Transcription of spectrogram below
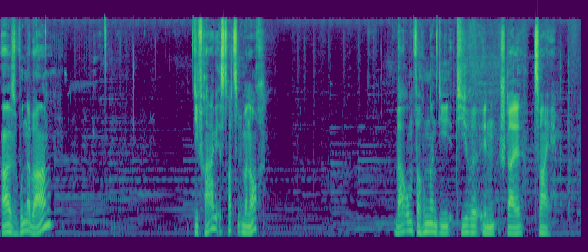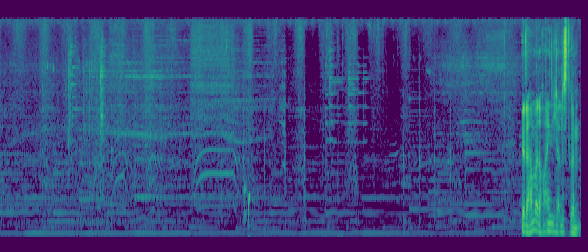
Also wunderbar. Die Frage ist trotzdem immer noch, warum verhungern die Tiere in Stall 2? Ja, da haben wir doch eigentlich alles drin.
